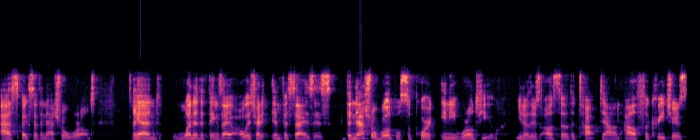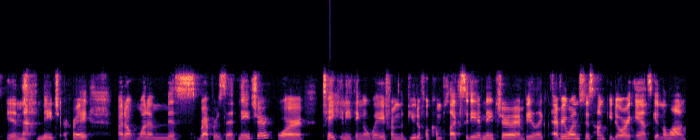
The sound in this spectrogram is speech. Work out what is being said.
aspects of the natural world. And one of the things I always try to emphasize is the natural world will support any worldview you know, there's also the top down alpha creatures in nature, right? I don't want to misrepresent nature or take anything away from the beautiful complexity of nature and be like, everyone's just hunky dory ants getting along.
